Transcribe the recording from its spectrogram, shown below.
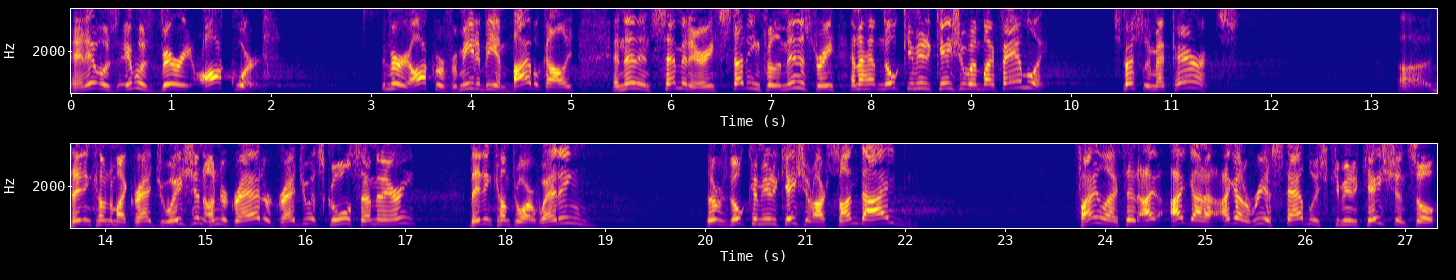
And it was, it was very awkward. Very awkward for me to be in Bible college and then in seminary studying for the ministry, and I have no communication with my family, especially my parents. Uh, they didn't come to my graduation, undergrad or graduate school, seminary. They didn't come to our wedding. There was no communication. Our son died. Finally, I said, I, I gotta, I gotta reestablish communication. So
